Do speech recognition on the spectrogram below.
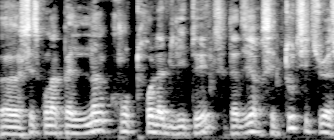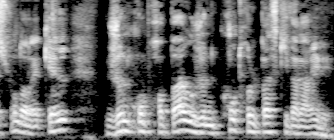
euh, c'est ce qu'on appelle l'incontrôlabilité, c'est-à-dire c'est toute situation dans laquelle je ne comprends pas ou je ne contrôle pas ce qui va m'arriver.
